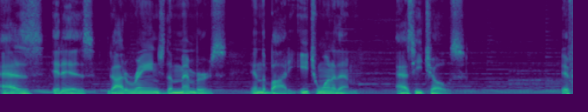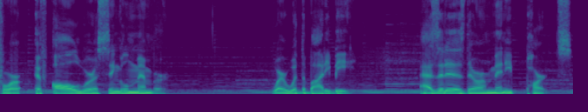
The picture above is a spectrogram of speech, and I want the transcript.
as it is, God arranged the members in the body, each one of them, as He chose. If, we're, if all were a single member, where would the body be? As it is, there are many parts,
